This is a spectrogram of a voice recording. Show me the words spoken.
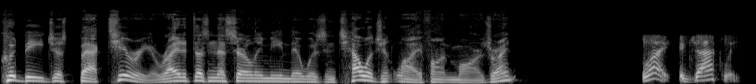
could be just bacteria, right? It doesn't necessarily mean there was intelligent life on Mars, right? Right, exactly.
